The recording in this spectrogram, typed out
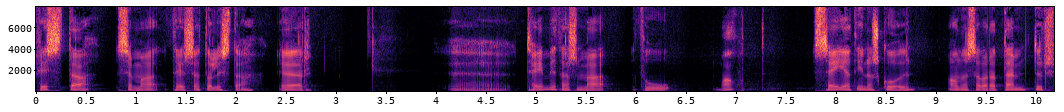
Fyrsta sem að þeir sett á lista er uh, teimi þar sem að þú mátt segja þína skoðun án þess að vera dæmdur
